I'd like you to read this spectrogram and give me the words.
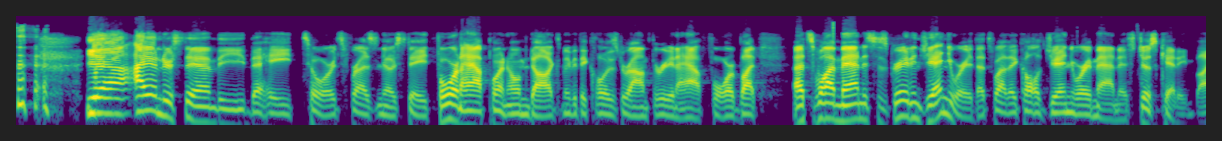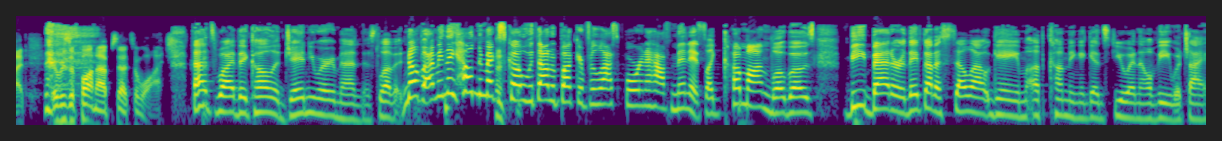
Yeah, I understand the the hate towards Fresno State. Four and a half point home dogs. Maybe they closed around three and a half, four. But that's why Madness is great in January. That's why they call it January Madness. Just kidding, but it was a fun upset to watch. That's why they call it January Madness. Love it. No, but I mean, they held New Mexico without a bucket for the last four and a half minutes. Like, come on, Lobos, be better. They've got a sellout game upcoming against UNLV, which I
